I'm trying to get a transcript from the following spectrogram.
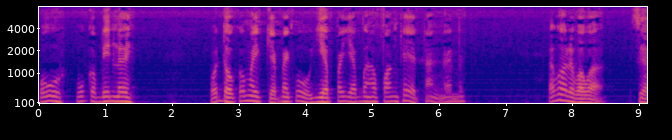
ปูปูกับดินเลยฝนตกก็ไม่เก็บไม่กู้เหยียบไปเหยียบมาฟังเทศตั้งกันแล้วพ่อเลยบอกว่า เสือ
